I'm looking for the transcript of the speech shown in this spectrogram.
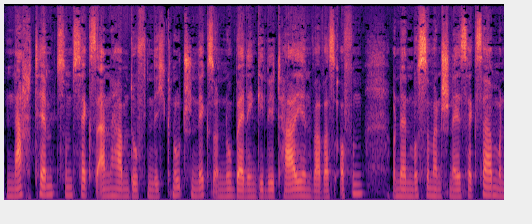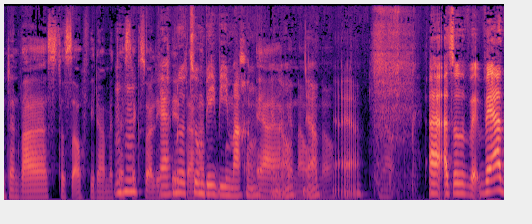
Nachthemd zum Sex anhaben, durften nicht knutschen, nix und nur bei den Genitalien war was offen und dann musste man schnell Sex haben und dann war es das auch wieder mit der Ja, Sexualität. nur da zum hat- Baby machen. Ja, genau. genau, ja, genau. Ja, ja. Äh, Also wer,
